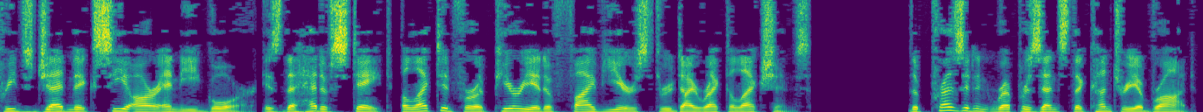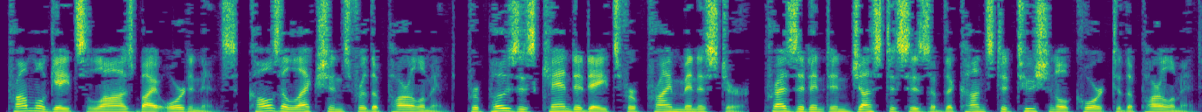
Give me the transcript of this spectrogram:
Crne Gore is the head of state, elected for a period of five years through direct elections. The President represents the country abroad, promulgates laws by ordinance, calls elections for the Parliament, proposes candidates for Prime Minister, President and Justices of the Constitutional Court to the Parliament.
